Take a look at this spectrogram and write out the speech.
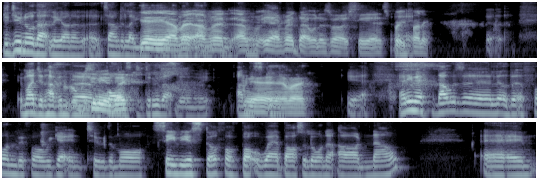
Did you know that, Leon? Uh, It sounded like yeah, yeah. I've read, that I've read, I've, yeah, I've read that one as well. Actually, yeah, it's pretty Yeah. funny. Imagine having the Brazilians, balls to do that, though, mate. And Yeah, skill. yeah, man. Yeah. Anyway, that was a little bit of fun before we get into the more serious stuff of where Barcelona are now. Um,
